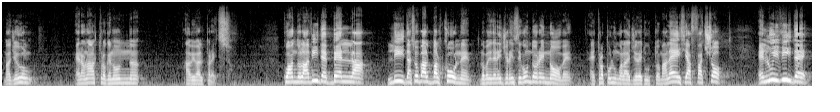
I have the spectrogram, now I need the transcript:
ma Jehu era un altro che non aveva il prezzo. Quando la vide bella lì da sopra al balcone, lo potete leggere in secondo re 9, è troppo lungo da leggere tutto, ma lei si affacciò e lui vide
